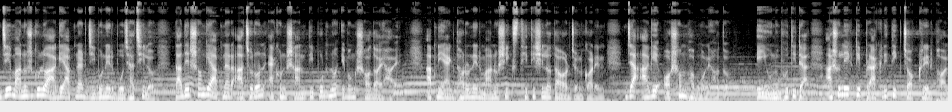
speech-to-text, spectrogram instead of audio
যে মানুষগুলো আগে আপনার জীবনের বোঝা ছিল, তাদের সঙ্গে আপনার আচরণ এখন শান্তিপূর্ণ এবং সদয় হয়। আপনি এক ধরনের মানসিক স্থিতিশীলতা অর্জন করেন, যা আগে অসম্ভব মনে হতো। এই অনুভূতিটা আসলে একটি প্রাকৃতিক চক্রের ফল,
